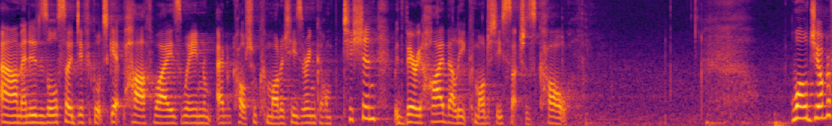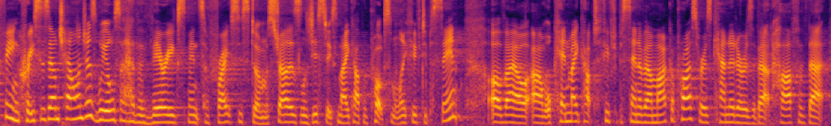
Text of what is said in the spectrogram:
um, and it is also difficult to get pathways when agricultural commodities are in competition with very high value commodities such as coal. While geography increases our challenges, we also have a very expensive freight system. Australia's logistics make up approximately 50% of our, um, or can make up to 50% of our market price, whereas Canada is about half of that.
